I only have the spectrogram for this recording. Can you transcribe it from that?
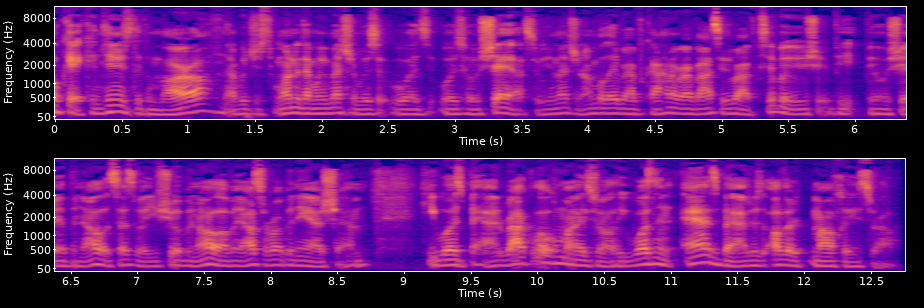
Okay, continues the Gemara. That we just one of them we mentioned was was was Hosea. So we mentioned Amalei Rav Kahana Rav Asi Rav Ksiba Hosea ben Allah says about Yeshua ben Allah Yasser Rabbi Hashem. He was bad. Rak Lochma Israel. He wasn't as bad as other Malchei Israel.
